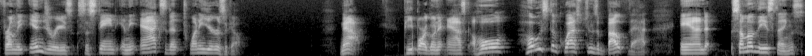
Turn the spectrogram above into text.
from the injuries sustained in the accident 20 years ago. Now, people are going to ask a whole host of questions about that, and some of these things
